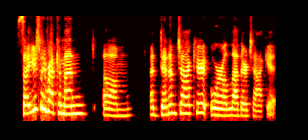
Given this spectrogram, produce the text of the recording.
So i usually recommend um, a denim jacket or a leather jacket.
